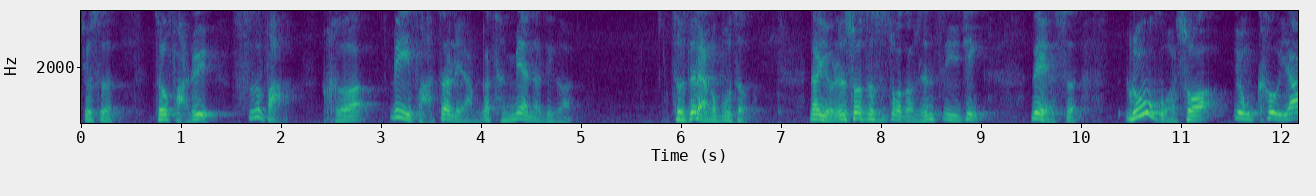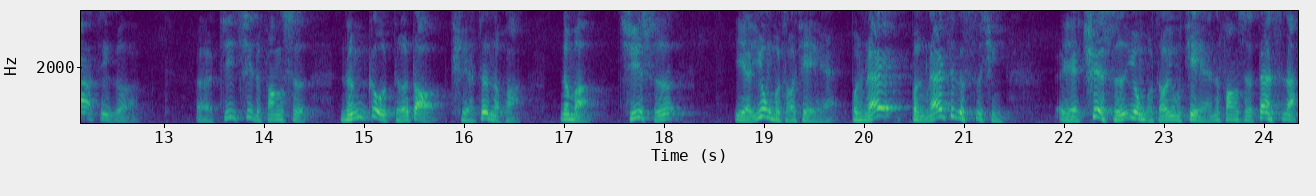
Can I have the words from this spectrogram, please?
就是走法律、司法和立法这两个层面的这个走这两个步骤。那有人说这是做到仁至义尽，那也是。如果说用扣押这个呃机器的方式能够得到铁证的话，那么其实也用不着戒严。本来本来这个事情也确实用不着用戒严的方式，但是呢，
